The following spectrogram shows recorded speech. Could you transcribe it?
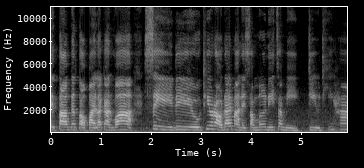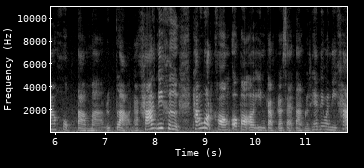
ติดตามกันต่อไปแล้วกันว่า 4 ดีลที่เราได้มาในซัมเมอร์นี้จะมีดีลที่ 5 6 ตามมาหรือเปล่านะคะ นี่คือทั้งหมดของโอปอลอินกับกระแสต่างประเทศในวันนี้ค่ะ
